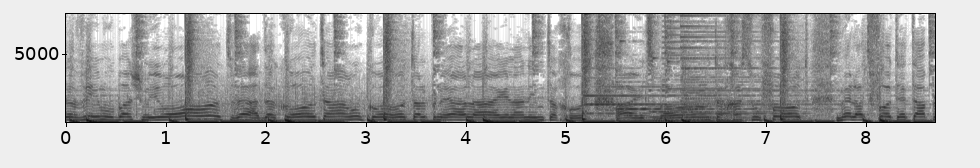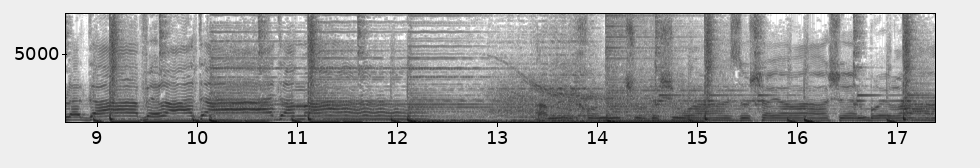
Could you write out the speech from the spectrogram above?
במוצבים ובשמירות, והדקות הארוכות על פני הלילה נמתחות. האצבעות החשופות מלטפות את הפלדה, ורעדה האדמה. המכונית שוב בשורה, זו שיירה שאין ברירה.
